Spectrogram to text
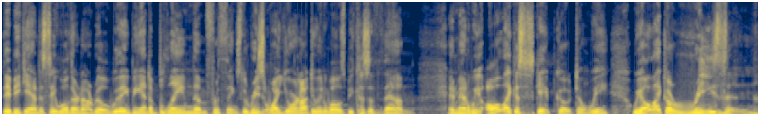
They began to say, well, they're not real. They began to blame them for things. The reason why you're not doing well is because of them. And man, we all like a scapegoat, don't we? We all like a reason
